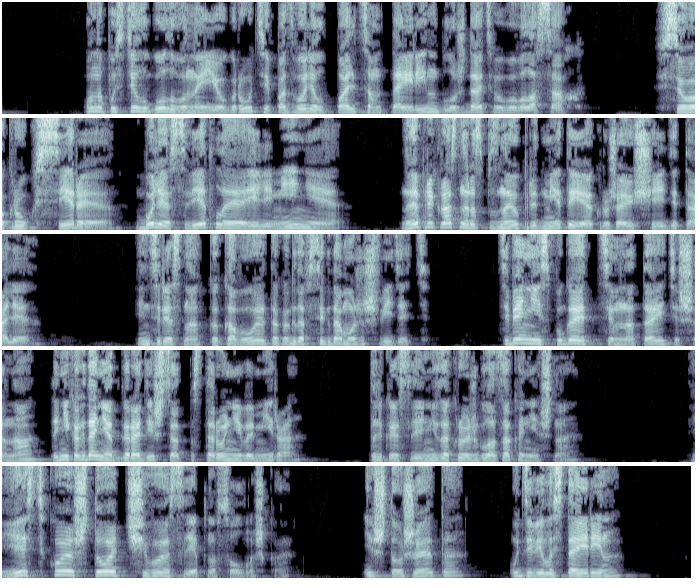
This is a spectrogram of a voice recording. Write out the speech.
Он опустил голову на ее грудь и позволил пальцем Тайрин блуждать в его волосах. Все вокруг серое, более светлое или менее, но я прекрасно распознаю предметы и окружающие детали. Интересно, каково это, когда всегда можешь видеть? Тебя не испугает темнота и тишина, ты никогда не отгородишься от постороннего мира. Только если не закроешь глаза, конечно. Есть кое-что, от чего я слепну, солнышко. «И что же это?» – удивилась Тайрин.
